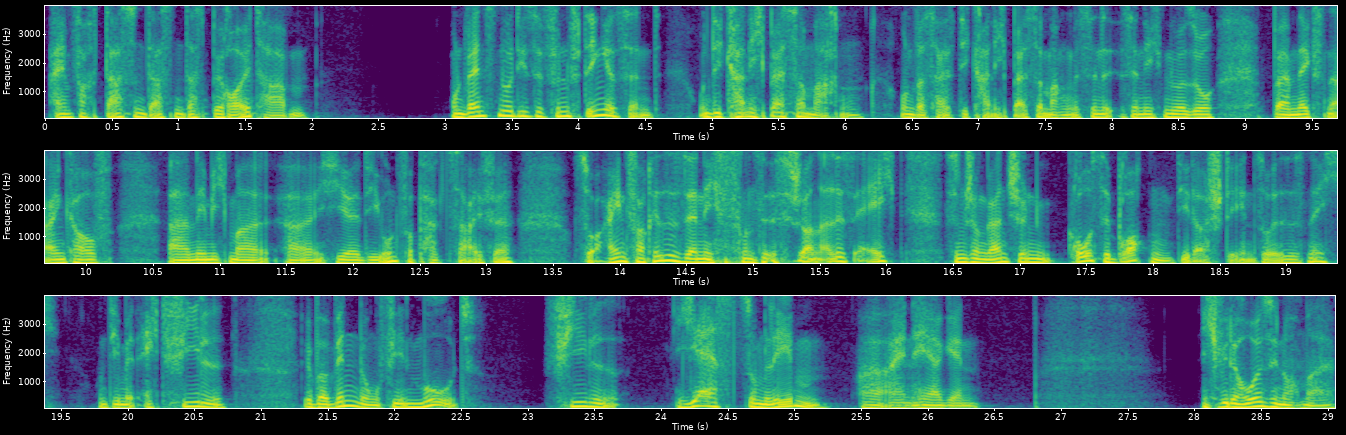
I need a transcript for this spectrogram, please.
einfach das und das und das bereut haben. Und wenn es nur diese fünf Dinge sind und die kann ich besser machen. Und was heißt, die kann ich besser machen? Es ist ja nicht nur so, beim nächsten Einkauf äh, nehme ich mal äh, hier die unverpackt Seife. So einfach ist es ja nicht. Und es ist schon alles echt, es sind schon ganz schön große Brocken, die da stehen. So ist es nicht. Und die mit echt viel Überwindung, viel Mut, viel Yes zum Leben äh, einhergehen. Ich wiederhole sie nochmal.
